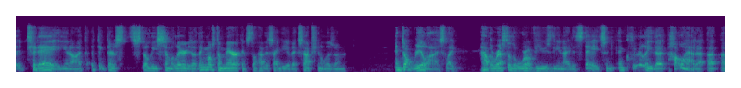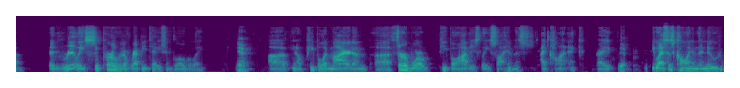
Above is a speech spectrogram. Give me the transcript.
uh, today, you know, I, th- I think there's still these similarities. I think most Americans still have this idea of exceptionalism, and don't realize like how the rest of the world views the United States. And, and clearly, that Ho had a, a, a, really superlative reputation globally. Yeah. Uh, you know, people admired him. Uh, third world people obviously saw him as iconic, right? Yep. The U.S. is calling him the new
